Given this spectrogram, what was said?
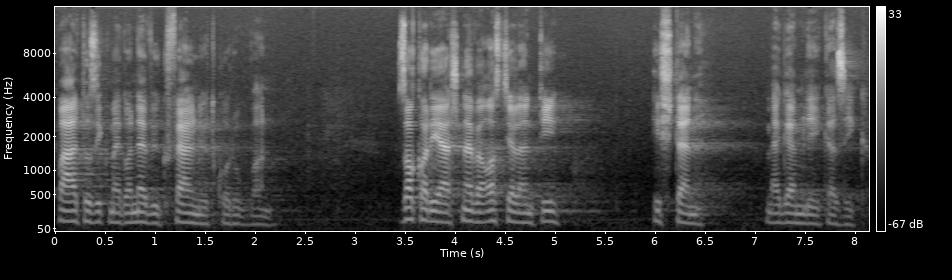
változik meg a nevük felnőtt korukban. Zakariás neve azt jelenti, Isten megemlékezik.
